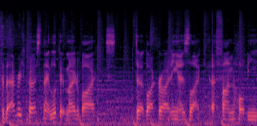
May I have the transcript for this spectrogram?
For the average person, they look at motorbikes, dirt bike riding as like a fun hobby.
